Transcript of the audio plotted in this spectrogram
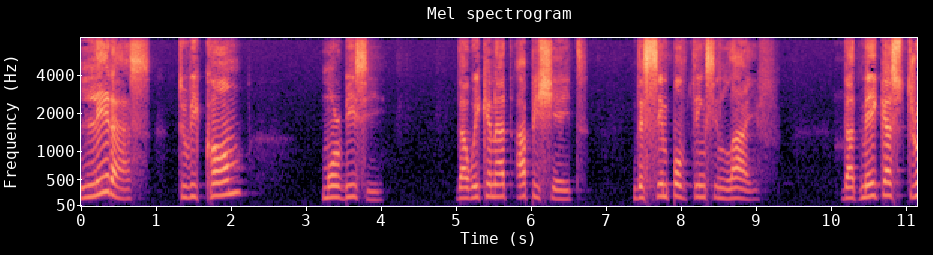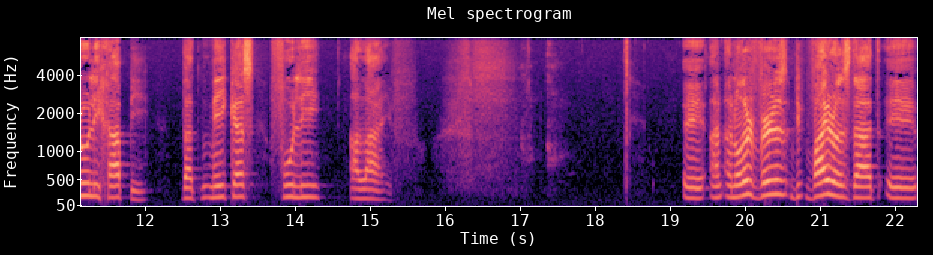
lead us to become more busy, that we cannot appreciate the simple things in life that make us truly happy, that make us fully alive. Uh, another virus, virus that uh,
